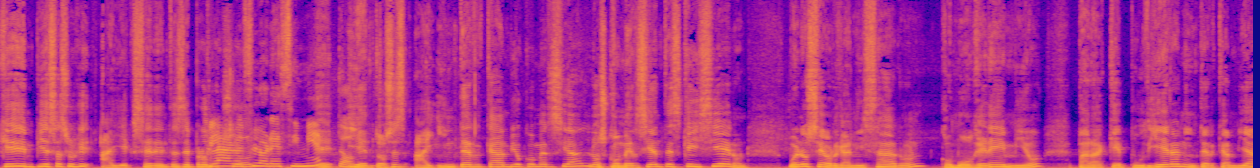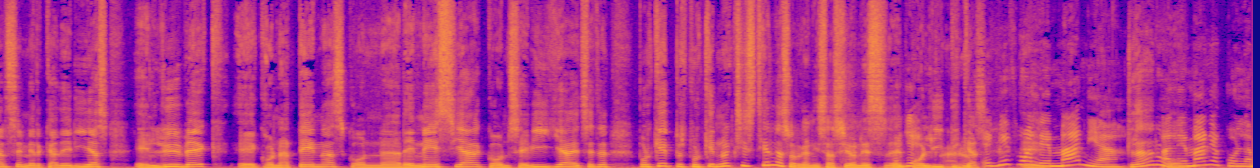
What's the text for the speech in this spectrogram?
¿Qué, empieza a surgir? Hay excedentes de producción. Claro, el florecimiento. Eh, y entonces hay intercambio comercial. Los comerciantes que hicieron, bueno, se organizaron como gremio para que pudieran intercambiarse mercaderías en Lübeck, eh, con Atenas, con uh, Venecia, con Sevilla, etcétera. ¿Por qué? Pues porque no existían las organizaciones eh, Oye, políticas. Claro. El mismo Alemania. Claro. Alemania con la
